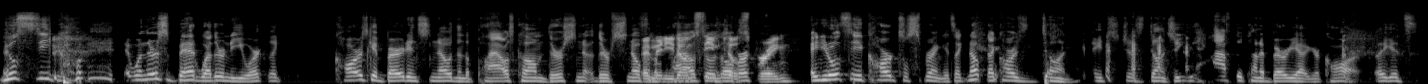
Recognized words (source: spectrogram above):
you'll see when there's bad weather in New York, like cars get buried in snow, then the plows come. There's snow. There's snow from and then the you don't see until spring. and you don't see a car till spring. It's like nope, that car's done. It's just done. So you have to kind of bury out your car. Like it's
